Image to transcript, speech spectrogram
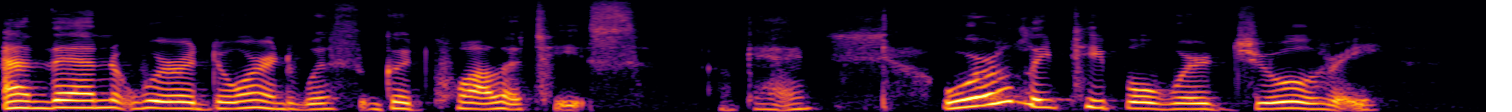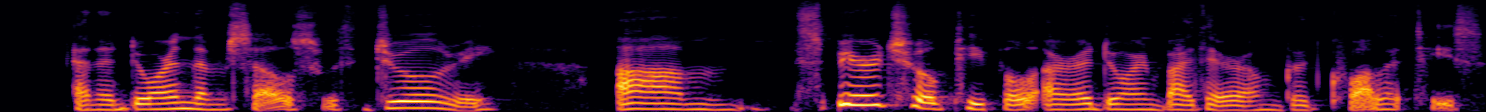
And then we're adorned with good qualities. Okay? Worldly people wear jewelry and adorn themselves with jewelry. Um, spiritual people are adorned by their own good qualities.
